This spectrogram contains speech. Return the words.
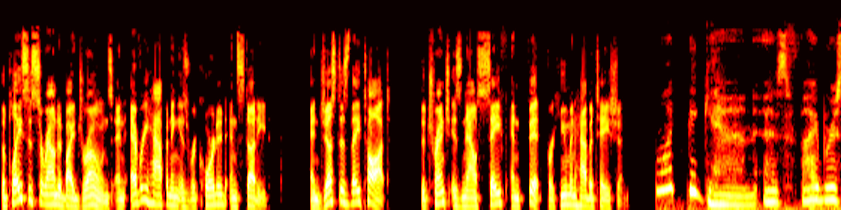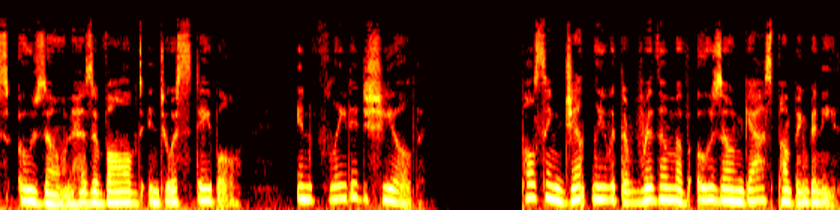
The place is surrounded by drones, and every happening is recorded and studied. And just as they taught, the trench is now safe and fit for human habitation. What began as fibrous ozone has evolved into a stable, inflated shield, pulsing gently with the rhythm of ozone gas pumping beneath.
